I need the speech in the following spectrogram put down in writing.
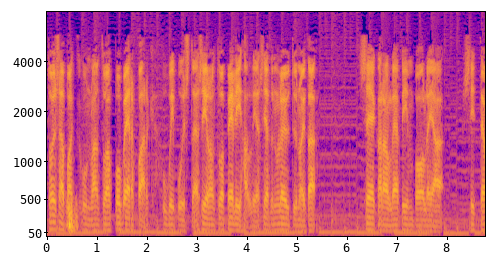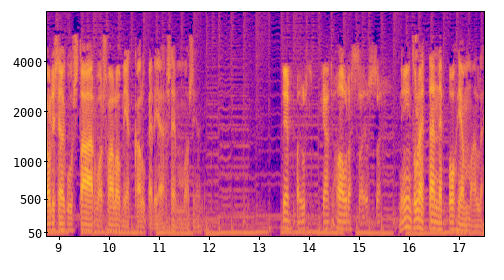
toisella paikkakunnalla on tuo Power Park huvipuisto ja siellä on tuo pelihalli ja sieltä löytyy noita Sega-ralleja, pinballeja ja sitten oli se joku Star Wars valomiekkailu-peliä ja semmosia. Niin. Temppa just kääntyi haudassa jossain. niin, tule tänne Pohjanmaalle.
